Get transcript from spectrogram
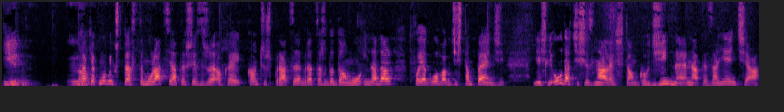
I no. Tak jak mówisz, ta stymulacja też jest, że ok, kończysz pracę, wracasz do domu i nadal twoja głowa gdzieś tam pędzi. Jeśli uda ci się znaleźć tą godzinę na te zajęcia,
